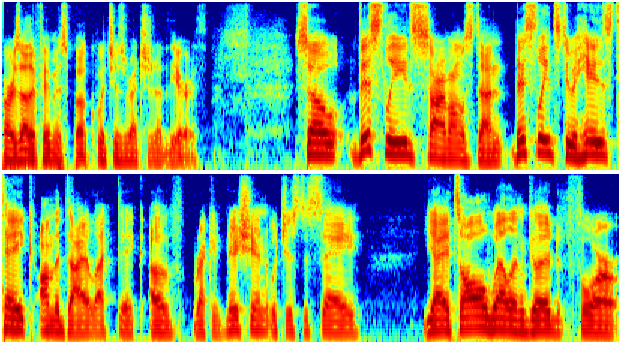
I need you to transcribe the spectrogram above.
or his other famous book, which is Wretched of the Earth. So this leads, sorry, I'm almost done. This leads to his take on the dialectic of recognition, which is to say, yeah, it's all well and good for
